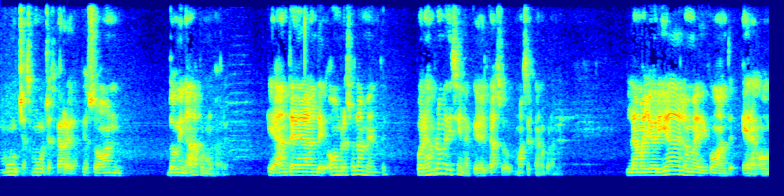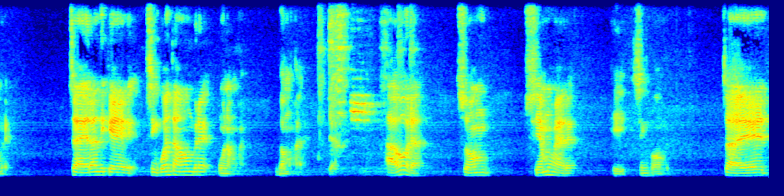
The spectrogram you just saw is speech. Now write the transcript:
muchas, muchas carreras que son dominadas por mujeres, que antes eran de hombres solamente. Por ejemplo, medicina, que es el caso más cercano para mí. La mayoría de los médicos antes eran hombres. O sea, eran de que 50 hombres, una mujer, dos mujeres. Ya. Ahora son 100 mujeres y 5 hombres. O sea, es-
